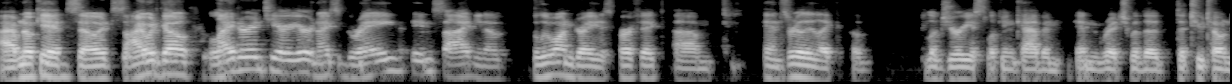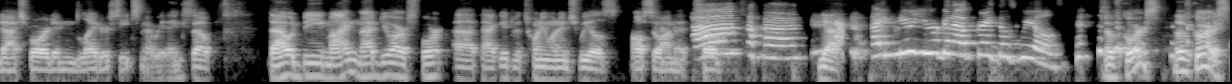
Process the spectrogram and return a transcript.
I have no kids, so it's I would go lighter interior, nice gray inside. You know, blue on gray is perfect, um, and it's really like a luxurious looking cabin, enriched with the the two tone dashboard and lighter seats and everything. So that would be mine, and I'd do our sport uh, package with 21 inch wheels also on it. So yeah. I knew you were going to upgrade those wheels. of course. Of course.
